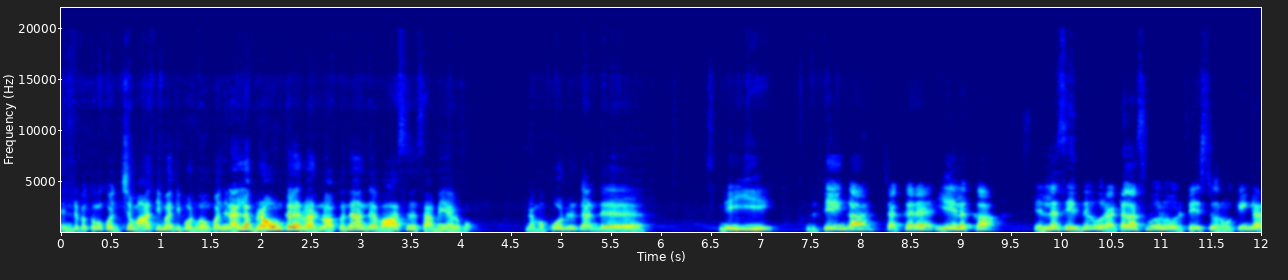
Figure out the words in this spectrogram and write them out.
ரெண்டு பக்கமும் கொஞ்சம் மாற்றி மாற்றி போடுவோம் கொஞ்சம் நல்லா ப்ரௌன் கலர் வரணும். அப்போ தான் அந்த வாசனை செமையாக இருக்கும். நம்ம போட்டிருக்க அந்த நெய் அந்த தேங்காய் சர்க்கரை ஏலக்காய் எல்லாம் சேர்ந்து ஒரு அட்டகாசமாக ஒரு டேஸ்ட் வரும். ஓகேங்களா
